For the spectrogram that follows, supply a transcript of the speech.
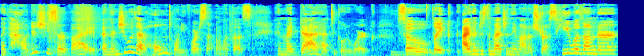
Like, how did she survive? And then she was at home 24 7 with us, and my dad had to go to work. So, like, I can just imagine the amount of stress he was under,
